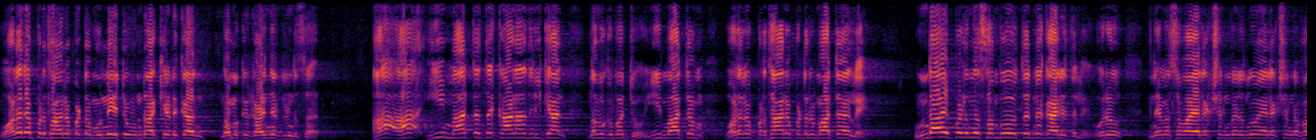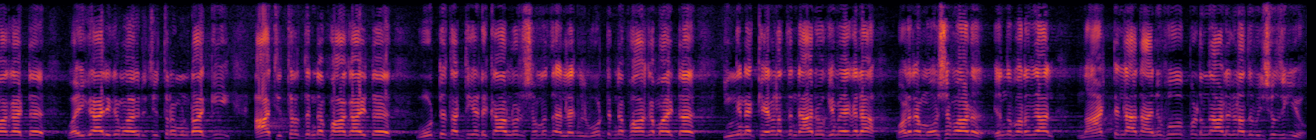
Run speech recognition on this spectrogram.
വളരെ പ്രധാനപ്പെട്ട മുന്നേറ്റവും ഉണ്ടാക്കിയെടുക്കാൻ നമുക്ക് കഴിഞ്ഞിട്ടുണ്ട് സാർ. ആ ആ ഈ മാറ്റത്തെ കാണാതിരിക്കാൻ നമുക്ക് പറ്റുമോ ഈ മാറ്റം വളരെ പ്രധാനപ്പെട്ട ഒരു മാറ്റമല്ലേ? ഉണ്ടായപ്പെടുന്ന സംഭവത്തിന്റെ കാര്യത്തിൽ ഒരു നിയമസഭാ ഇലക്ഷൻ വരുന്നു. ഇലക്ഷന്റെ ഭാഗമായിട്ട് വൈകാരികമായ ഒരു ചിത്രമുണ്ടാക്കി. ആ ചിത്രത്തിന്റെ ഭാഗമായിട്ട് വോട്ട് തട്ടിയെടുക്കാനുള്ള ഒരു ശ്രമത്തെ അല്ലെങ്കിൽ വോട്ടിന്റെ ഭാഗമായിട്ട് ഇങ്ങനെ കേരളത്തിന്റെ ആരോഗ്യ മേഖല വളരെ മോശമാണ് എന്ന് പറഞ്ഞാൽ നാട്ടിൽ അത് അനുഭവപ്പെടുന്ന ആളുകൾ അത് വിശ്വസിക്കുമോ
